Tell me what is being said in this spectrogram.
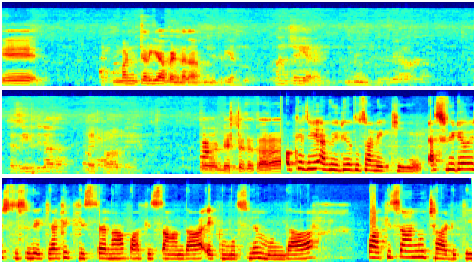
ਇਹ ਮਨਚਰੀਆ ਪਿੰਡ ਦਾ ਮਨਚਰੀਆ ਮੰਚਰੀਆ ਪਿੰਡ। ਤਹਿਸੀਲ ਜ਼ਿਲ੍ਹਾ ਤੇ ਡਿਸਟ੍ਰਿਕਟ ਕਾਰਾ। ਓਕੇ ਜੀ ਇਹ ਵੀਡੀਓ ਤੁਸੀਂ ਵੇਖੀਏ। ਇਸ ਵੀਡੀਓ ਵਿੱਚ ਤੁਸੀਂ ਵੇਖਿਆ ਕਿ ਕਿਸ ਤਰ੍ਹਾਂ ਪਾਕਿਸਤਾਨ ਦਾ ਇੱਕ ਮੁਸਲਿਮ ਮੁੰਡਾ ਪਾਕਿਸਤਾਨ ਨੂੰ ਛੱਡ ਕੇ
